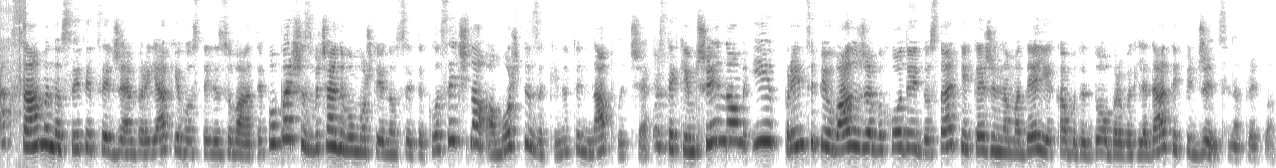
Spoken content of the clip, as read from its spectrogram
Як саме носити цей джемпер, як його стилізувати? По-перше, звичайно, ви можете його носити класично, а можете закинути на плече. Ось таким чином, і в принципі, у вас вже виходить достатньо кежельна модель, яка буде добре виглядати під джинси, наприклад.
